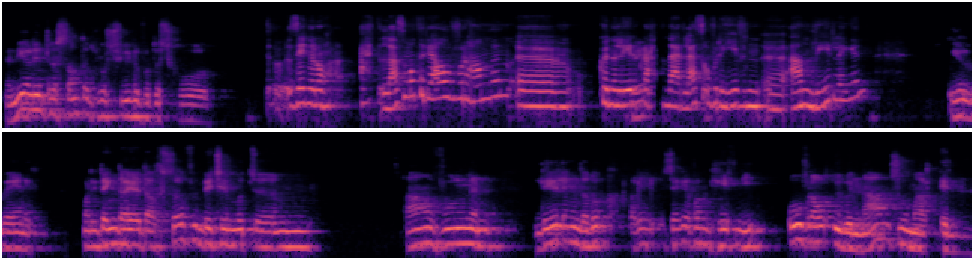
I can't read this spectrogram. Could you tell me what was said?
een heel interessante brochure voor de school. Zijn er nog echt lesmateriaal voorhanden? Uh, kunnen leerkrachten daar les over geven uh, aan leerlingen? Heel weinig. Maar ik denk dat je dat zelf een beetje moet um, aanvoelen en leerlingen dat ook allee, zeggen van geef niet overal uw naam zomaar in.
